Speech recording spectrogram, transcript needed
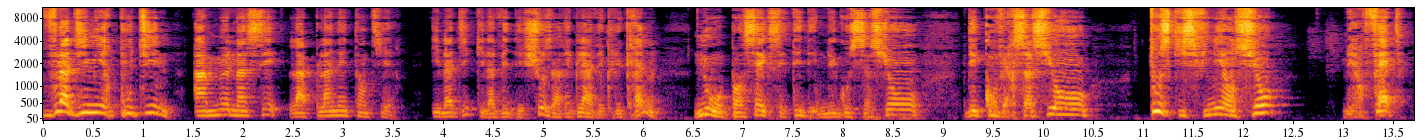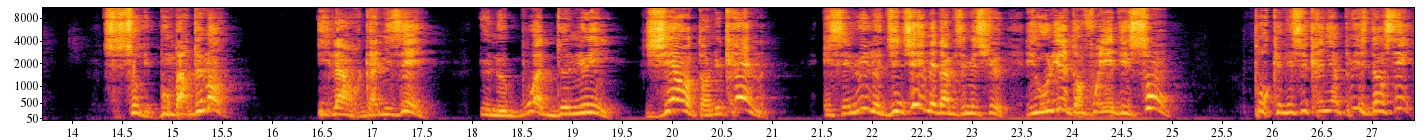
Vladimir Poutine a menacé la planète entière. Il a dit qu'il avait des choses à régler avec l'Ukraine. Nous, on pensait que c'était des négociations, des conversations, tout ce qui se finit en sion. Mais en fait, ce sont des bombardements. Il a organisé une boîte de nuit géante en Ukraine. Et c'est lui le DJ, mesdames et messieurs. Et au lieu d'envoyer des sons pour que les Ukrainiens puissent danser,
